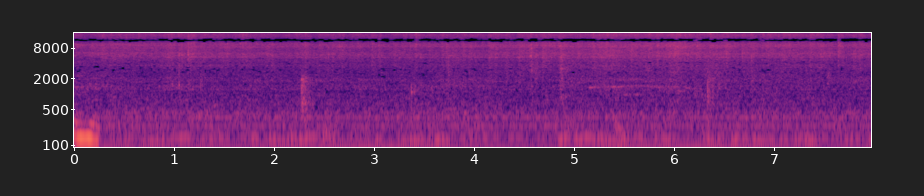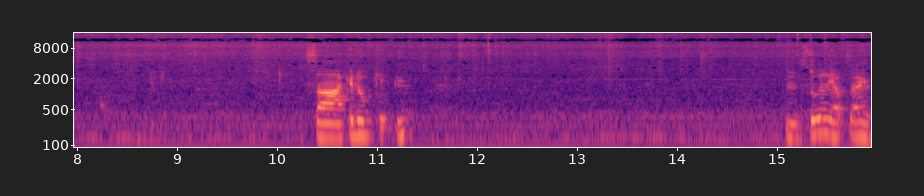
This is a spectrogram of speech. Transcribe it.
mm. Saker og kippi 음, 수근이 없어요.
